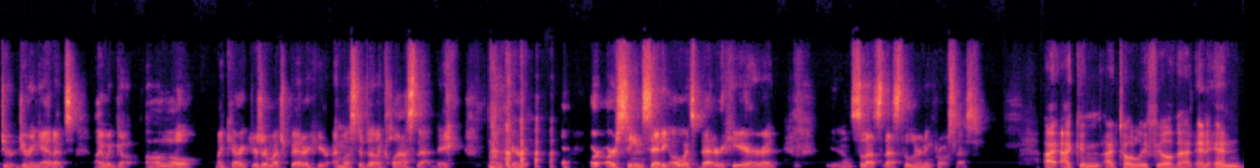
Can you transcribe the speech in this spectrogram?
d- during edits, I would go, "Oh, my characters are much better here. I must have done a class that day on character or, or scene setting. Oh, it's better here." And you know, so that's that's the learning process. I, I can I totally feel that and and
